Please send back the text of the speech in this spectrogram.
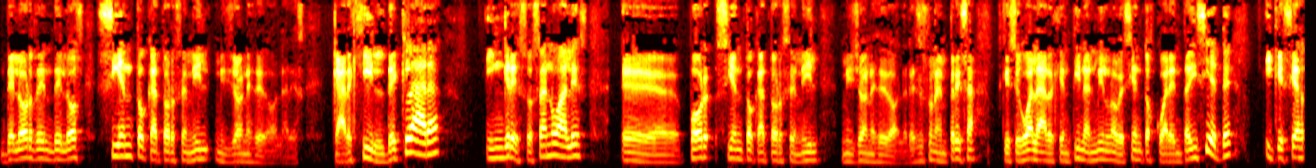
del orden de los 114 mil millones de dólares. Cargill declara ingresos anuales eh, por 114 mil millones de dólares. Es una empresa que llegó a la Argentina en 1947 y que se ha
